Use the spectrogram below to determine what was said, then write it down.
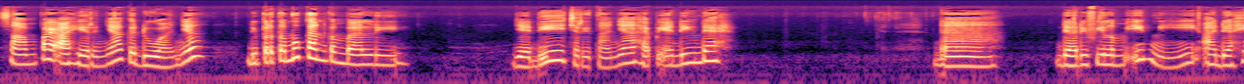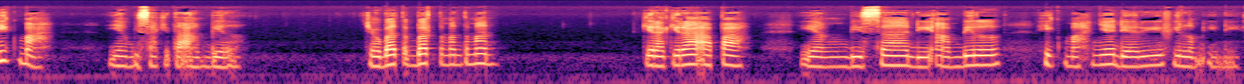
sampai akhirnya keduanya dipertemukan kembali. Jadi ceritanya happy ending deh. Nah, dari film ini ada hikmah yang bisa kita ambil. Coba tebak teman-teman. Kira-kira apa yang bisa diambil hikmahnya dari film ini?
